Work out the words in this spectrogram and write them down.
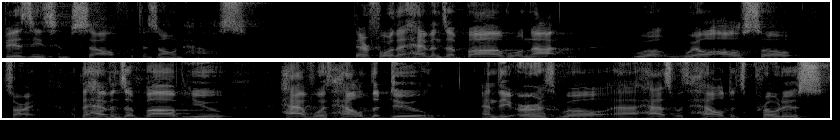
busies himself with his own house. Therefore, the heavens above will not, will, will also, sorry, the heavens above you have withheld the dew, and the earth will, uh, has withheld its produce.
